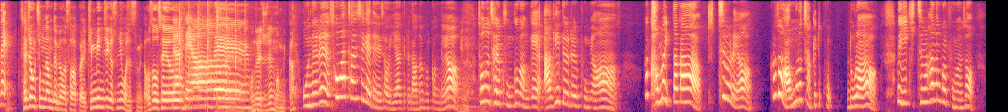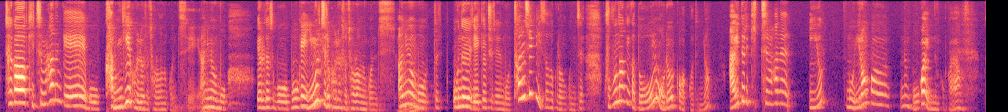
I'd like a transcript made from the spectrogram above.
네. 세종 충남대 병원 소아과의 김민지 교수님 오셨습니다. 어서 오세요. 안녕하세요. 네. 오늘의 주제는 뭡니까? 오늘은 소아 천식에 대해서 이야기를 나눠볼 건데요. 음. 저는 제일 궁금한 게 아기들을 보면 가만히 있다가 기침을 해요. 그래서 아무렇지 않게 또 고- 놀아요. 근데 이 기침을 하는 걸 보면서 제가 기침을 하는 게 뭐 감기에 걸려서 저러는 건지 아니면 뭐 예를 들어서 뭐 목에 이물질이 걸려서 저러는 건지 아니면 뭐또 오늘 얘기할 주제는 뭐 천식이 있어서 그런 건지 구분하기가 너무 어려울 것 같거든요. 아이들이 기침을 하는 이유? 뭐 이런 거는 뭐가 있는 건가요?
